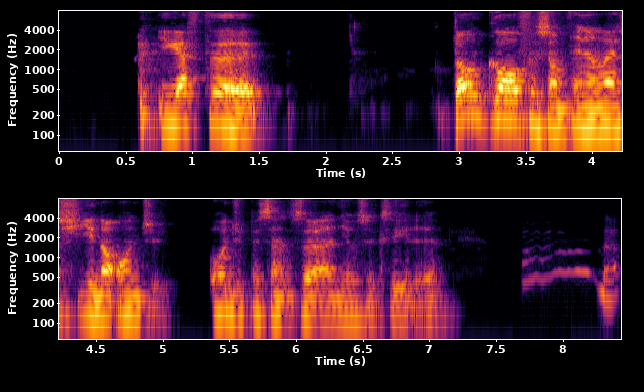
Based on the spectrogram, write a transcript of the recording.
you have to don't go for something unless you're not 100 percent certain you'll succeed at it.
